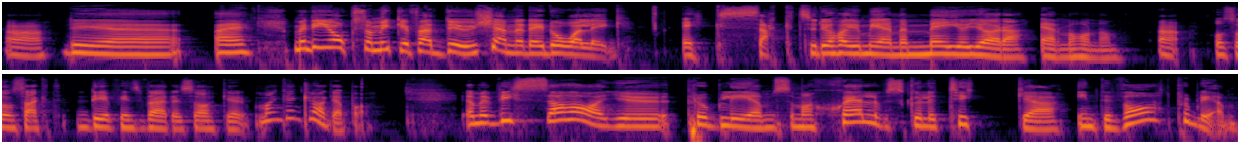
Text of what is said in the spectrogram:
Ja. Det, nej, Men det är också mycket för att du känner dig dålig. Exakt. Så det har ju mer med mig att göra än med honom. Ja. Och som sagt, det finns värre saker man kan klaga på. Ja, men vissa har ju problem som man själv skulle tycka inte var ett problem,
